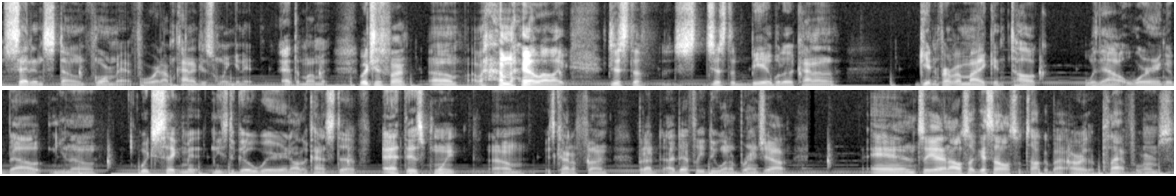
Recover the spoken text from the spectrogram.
set in stone format for it. I'm kind of just winging it at the moment, which is fun. Um, I'm not gonna lie, like just to just, to be able to kind of get in front of a mic and talk without worrying about you know which segment needs to go where and all that kind of stuff. At this point, um, it's kind of fun, but I, I definitely do want to branch out. And so yeah, and also I guess I'll also talk about our other platforms.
